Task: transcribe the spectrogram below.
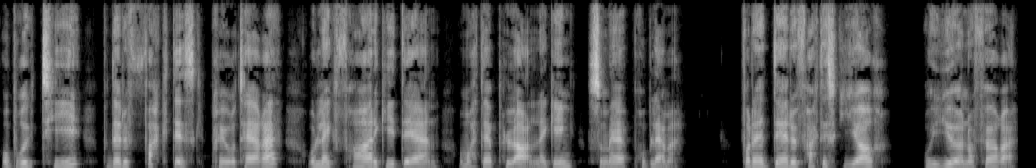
og bruk tid på det du faktisk prioriterer, og legg fra deg ideen om at det er planlegging som er problemet. For det er det du faktisk gjør og gjennomfører,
